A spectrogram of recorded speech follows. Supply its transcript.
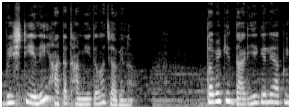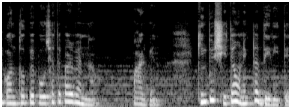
বৃষ্টি এলেই হাঁটা থামিয়ে দেওয়া যাবে না। তবে কি দাঁড়িয়ে গেলে আপনি গন্তব্যে পৌঁছাতে পারবেন না? পারবেন। কিন্তু সেটা অনেকটা দেরিতে,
